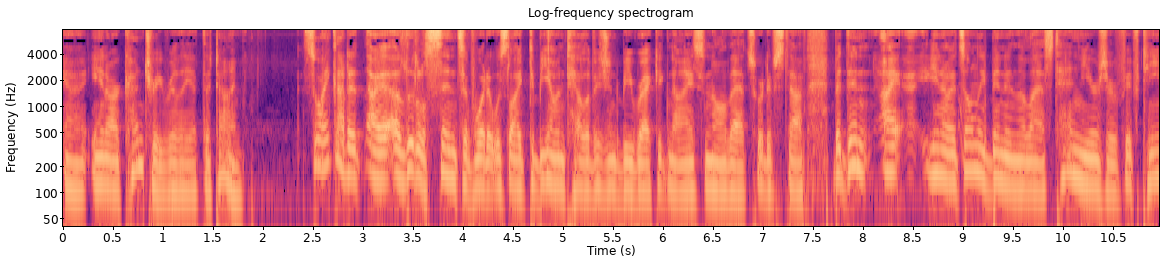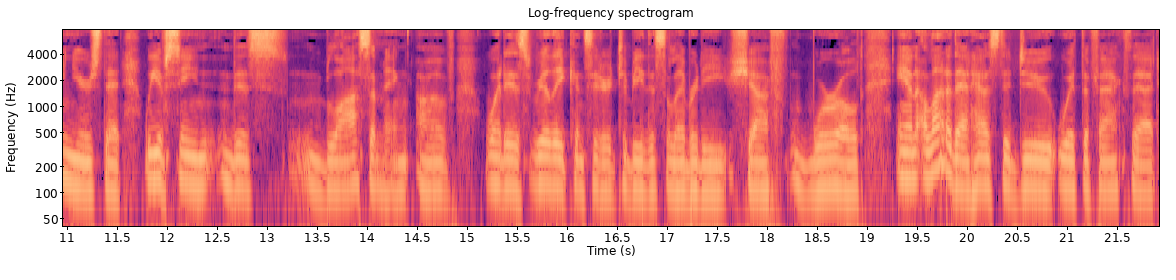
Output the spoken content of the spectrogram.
uh, in our country, really, at the time. So I got a, a, little sense of what it was like to be on television, to be recognized, and all that sort of stuff. But then I, you know, it's only been in the last ten years or fifteen years that we have seen this blossoming of what is really considered to be the celebrity chef world, and a lot of that has to do with the fact that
